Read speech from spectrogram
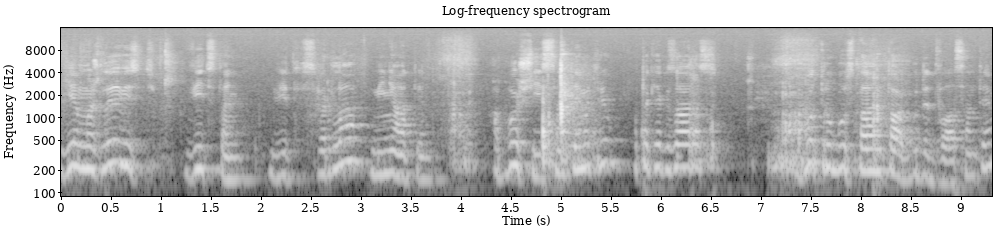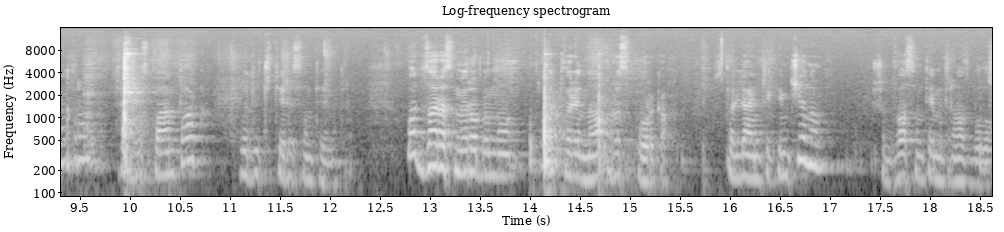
є можливість відстань від сверла міняти або 6 см, отак як зараз, або трубу ставимо так, буде 2 см, трубу ставимо так, буде 4 см. От зараз ми робимо отвори на розпорках. Вставляємо таким чином, щоб 2 см у нас було.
